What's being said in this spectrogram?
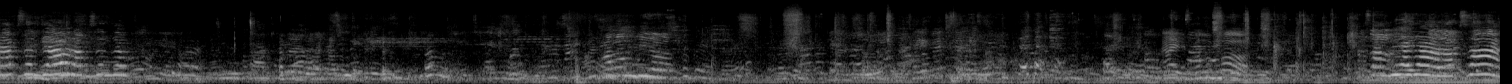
রাফসান যাও রাফসান যাও আলম দিও এই মোহাম্মদ রাফসান দিয়া যা রাফসান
